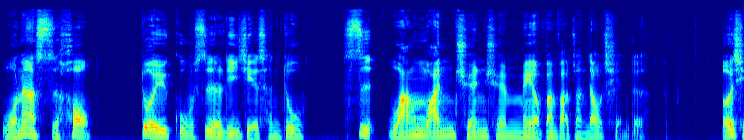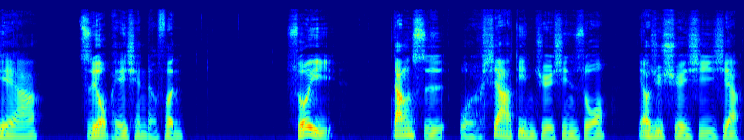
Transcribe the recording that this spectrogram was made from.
我那时候。对于股市的理解程度是完完全全没有办法赚到钱的，而且啊，只有赔钱的份。所以当时我下定决心说要去学习一下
